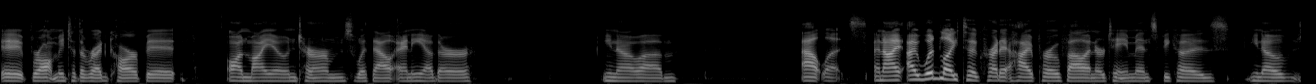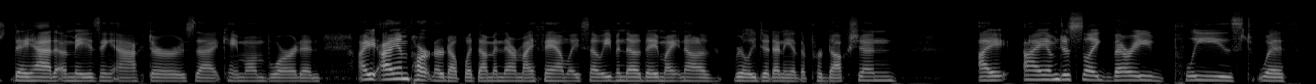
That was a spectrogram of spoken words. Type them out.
it brought me to the red carpet on my own terms without any other, you know, um, outlets. And I, I would like to credit high profile entertainments because, you know, they had amazing actors that came on board and I, I am partnered up with them and they're my family. So even though they might not have really did any of the production, I I am just like very pleased with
